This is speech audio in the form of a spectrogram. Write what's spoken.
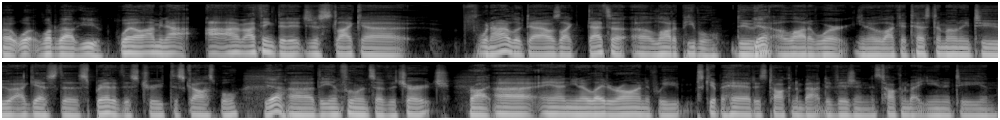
Uh, what what about you? Well, I mean, I I, I think that it just like uh, when I looked at, it, I was like, that's a, a lot of people doing Yeah. a lot of work. You know, like a testimony to, I guess, the spread of this truth, this gospel. Yeah. Uh, the influence of the church. Right. Uh, and you know, later on, if we skip ahead, it's talking about division. It's talking about unity, and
